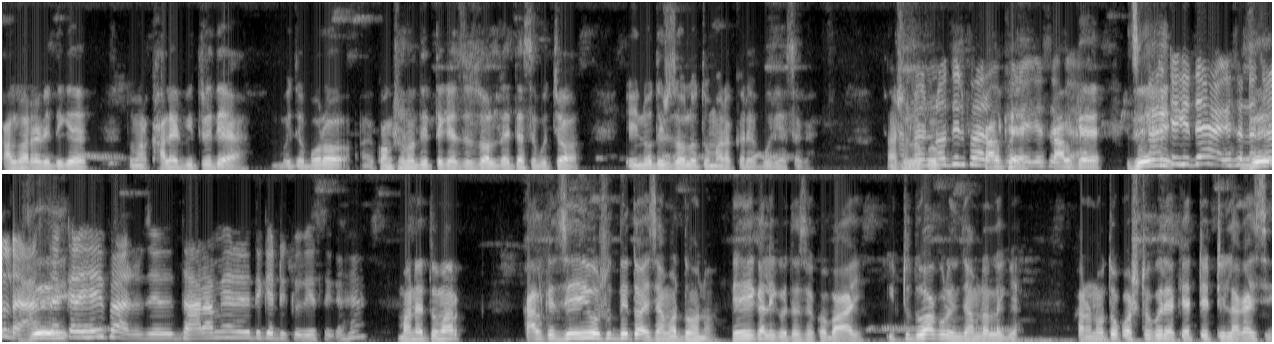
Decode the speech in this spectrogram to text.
খালভাড়ার এদিকে তোমার খালের ভিতরে দেয়া ওই যে বড় কংস নদীর থেকে যে জল যাইতেছে বুঝছ? এই নদীর জলও তোমার আকারে বরিয়াছে গা। আসলে নদীর পার কালকে কালকে যে কালকে দেখা গেছে না জলটা? আস্তে করে হেই পার যে ধারামের দিকে ঢুকে গেছে হ্যাঁ? মানে তোমার কালকে যেই ওষুধ নিতে হয়েছে আমার দোহন এই কালি কইতেছে ক ভাই একটু দোয়া করুন যে আমরা লাগিয়া। কারণ অত কষ্ট করে কেট লাগাইছি।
